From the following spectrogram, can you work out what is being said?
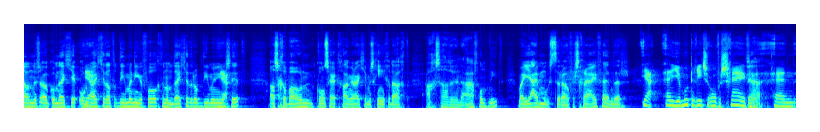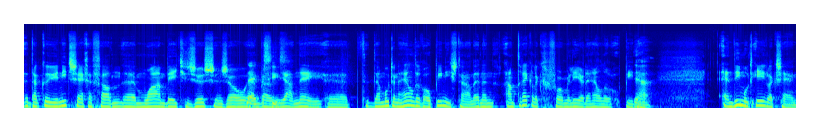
Dan dus ook omdat je, omdat Ja. je dat op die manier volgt en omdat je er op die manier Ja. zit. Als gewoon concertganger had je misschien gedacht... ach, ze hadden hun avond niet. Maar jij moest erover schrijven en er... Ja, en je moet er iets over schrijven. Ja. En dan kun je niet zeggen van eh moi een beetje zus en zo. Nee, En, precies. Ja, nee. eh, t- daar moet een heldere opinie staan. En een aantrekkelijk geformuleerde heldere opinie. Ja, En die moet eerlijk zijn.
